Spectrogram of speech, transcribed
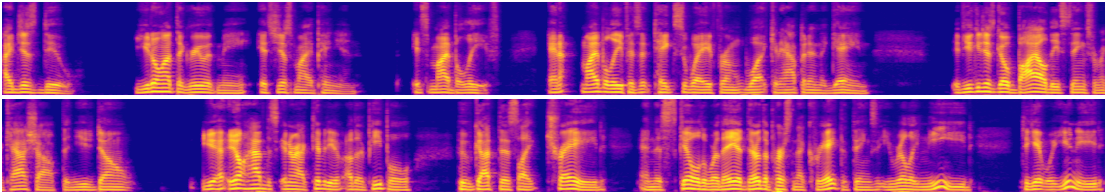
I just do. You don't have to agree with me. It's just my opinion. It's my belief. And my belief is it takes away from what can happen in the game. If you can just go buy all these things from a cash shop, then you don't you, you don't have this interactivity of other people who've got this like trade and this skill to where they they're the person that create the things that you really need to get what you need.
